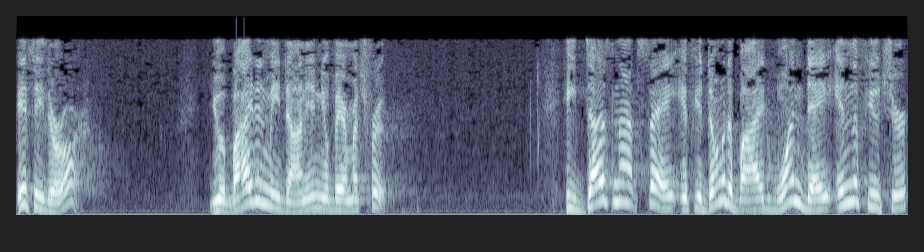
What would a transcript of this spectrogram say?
It's either or. You abide in me, Donnie, and you'll bear much fruit. He does not say if you don't abide, one day in the future,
